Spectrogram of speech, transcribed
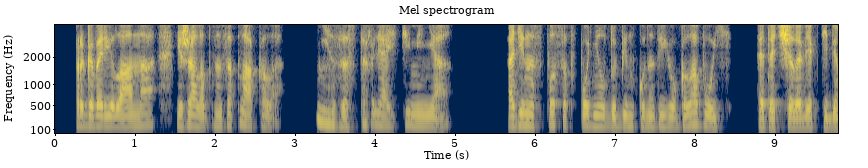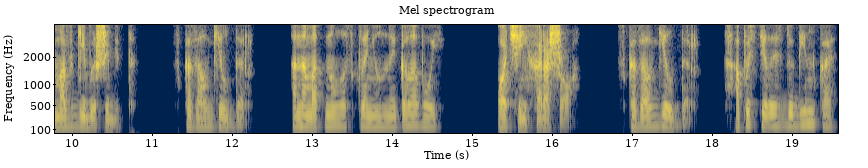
– проговорила она и жалобно заплакала. «Не заставляйте меня». Один из посов поднял дубинку над ее головой. «Этот человек тебе мозги вышибет», сказал Гилдер. Она мотнула склоненной головой. «Очень хорошо», – сказал Гилдер. Опустилась дубинка,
